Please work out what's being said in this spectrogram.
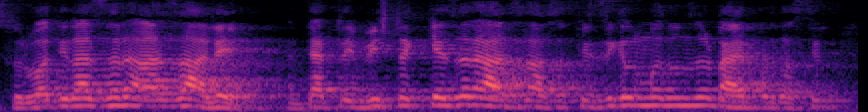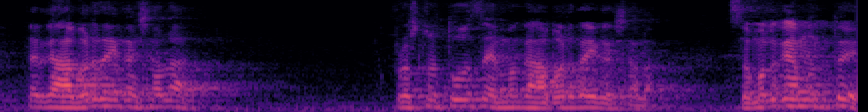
सुरुवातीला जर अर्ज आले आणि त्यातले वीस टक्के जर अर्ज असं फिजिकलमधून जर बाहेर पडत असतील तर घाबरताय कशाला? प्रश्न तोच आहे मग घाबरताय कशाला? समोर काय म्हणतोय?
